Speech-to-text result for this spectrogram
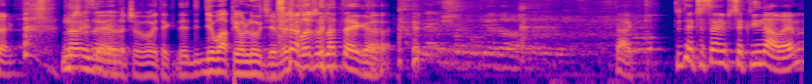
tak. No i rozumiem, czy Wojtek, nie łapią ludzie, wiesz, może dlatego. Tak. Tutaj czasami przeklinałem,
